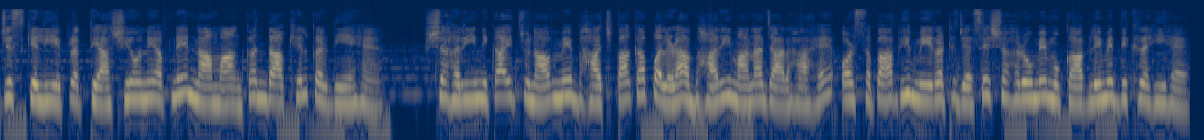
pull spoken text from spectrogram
जिसके लिए प्रत्याशियों ने अपने नामांकन दाखिल कर दिए हैं। शहरी निकाय चुनाव में भाजपा का पलड़ा भारी माना जा रहा है और सपा भी मेरठ जैसे शहरों में मुकाबले में दिख रही है।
